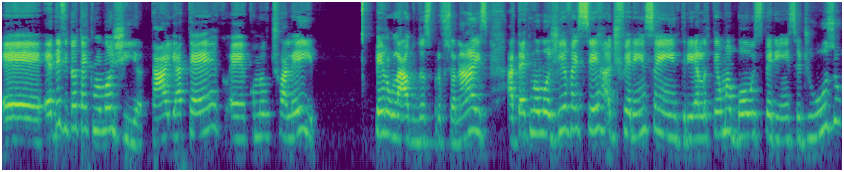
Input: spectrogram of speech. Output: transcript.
é, é devido à tecnologia, tá? E até, é, como eu te falei, pelo lado das profissionais, a tecnologia vai ser a diferença entre ela ter uma boa experiência de uso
